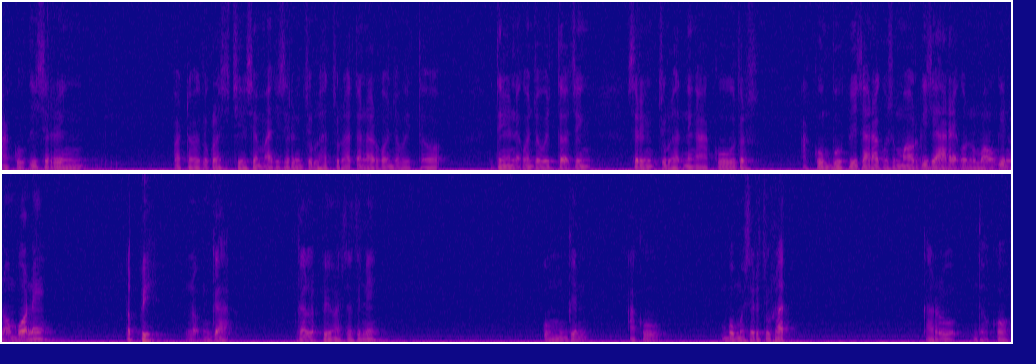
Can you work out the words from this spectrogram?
Aku ki sering pada waktu kelas 1 SMA ki sering curhat-curhatan karo kanca wedok. Dadi nek kanca wedok sing sering curhat ning aku terus aku mbuh piye caraku semaur ki si arek kono mau ki nampane lebih no, enggak. Enggak lebih Mas. Dadi ini oh mungkin aku mbok mesir curhat karo ndoko.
